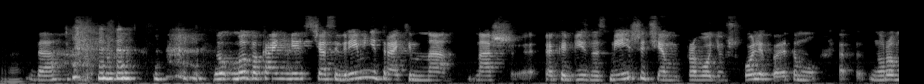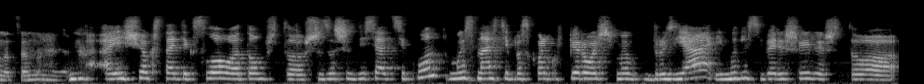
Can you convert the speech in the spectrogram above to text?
Да. да. Ну, мы, по крайней мере, сейчас и времени тратим на наш экобизнес меньше, чем проводим в школе, поэтому, ну, равноценно, наверное. А еще, кстати, к слову о том, что за 60 секунд мы с Настей, поскольку в первую очередь мы друзья, и мы для себя решили, что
